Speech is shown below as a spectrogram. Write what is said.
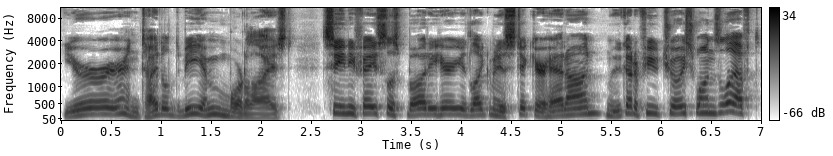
You're entitled to be immortalized. See any faceless body here you'd like me to stick your head on? We've got a few choice ones left.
